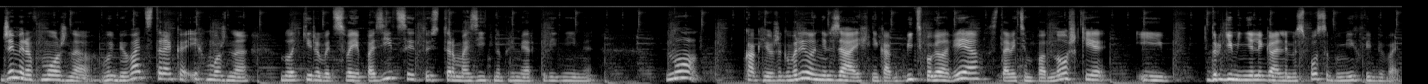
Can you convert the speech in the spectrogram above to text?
Джемеров можно выбивать с трека, их можно блокировать свои позиции, то есть тормозить, например, перед ними. Но, как я уже говорила, нельзя их никак бить по голове, ставить им подножки и другими нелегальными способами их выбивать.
